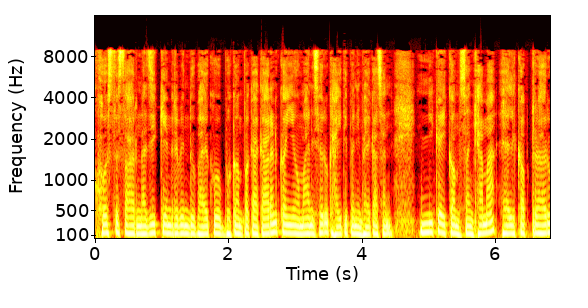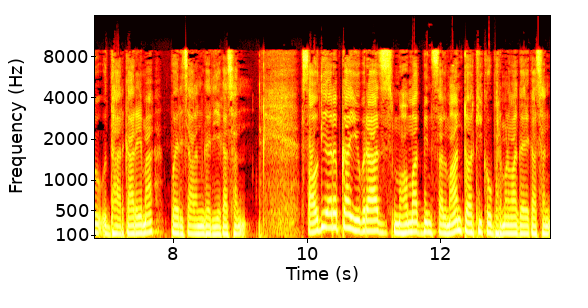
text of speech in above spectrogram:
खोस्त सहर नजिक केन्द्रबिन्दु भएको भूकम्पका कारण कैयौं मानिसहरू घाइते पनि भएका छन्। निकै कम संख्यामा हेलिकप्टरहरू उद्धार कार्यमा परिचालन गरिएका छन्। साउदी अरबका युवराज मोहम्मद बिन सलमान टर्कीको भ्रमणमा गएका छन्।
